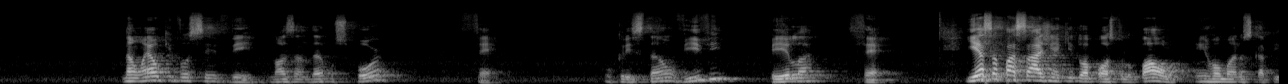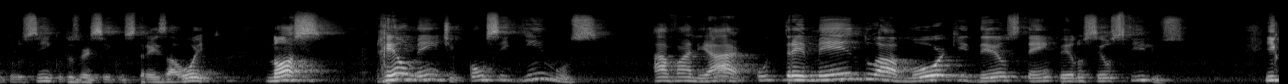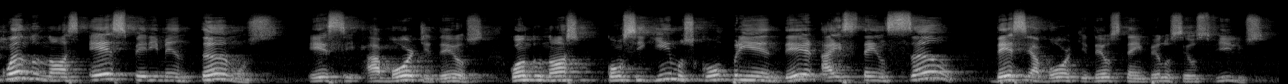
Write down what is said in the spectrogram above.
Não é o que você vê, nós andamos por fé. O cristão vive pela fé. E essa passagem aqui do apóstolo Paulo, em Romanos capítulo 5, dos versículos 3 a 8, nós realmente conseguimos avaliar o tremendo amor que Deus tem pelos seus filhos. E quando nós experimentamos esse amor de Deus, quando nós conseguimos compreender a extensão desse amor que Deus tem pelos seus filhos,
